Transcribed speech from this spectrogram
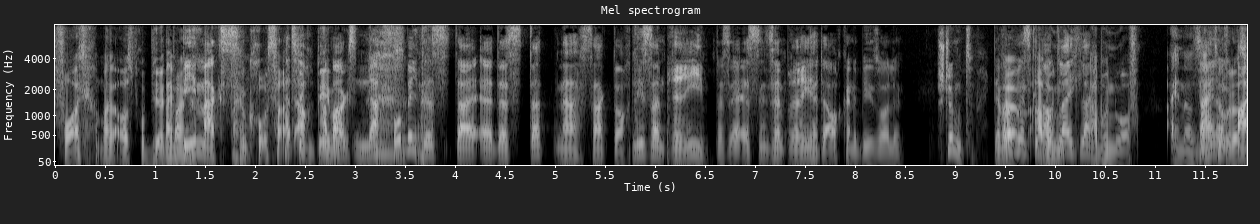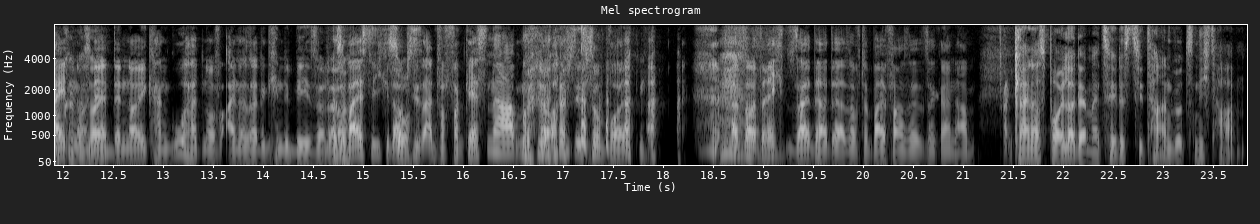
Ford mal ausprobiert. Beim, beim B-Max. Beim großartigen B-Max. Nach Vorbild des, da, äh, das, das, na, sag doch, Nissan Prairie. Das RS Nissan Prairie hatte auch keine B-Säule. Stimmt. Der war ähm, genau aber, gleich lang. Aber nur auf einer Seite Nein, oder beiden. so kann das sein? Der, der, neue Kangoo hat nur auf einer Seite keine B-Säule. Also, Man weiß nicht genau, so. ob sie es einfach vergessen haben oder ob sie es so wollten. Also auf der rechten Seite hat er, also auf der Beifahrerseite keine haben. Kleiner Spoiler, der Mercedes Titan wird es nicht haben.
